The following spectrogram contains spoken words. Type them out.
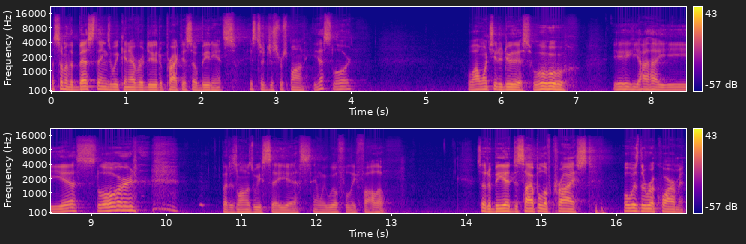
That's some of the best things we can ever do to practice obedience is to just respond, Yes, Lord. Well, I want you to do this. Ooh, yes, Lord. But as long as we say yes and we willfully follow. So, to be a disciple of Christ, what was the requirement?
